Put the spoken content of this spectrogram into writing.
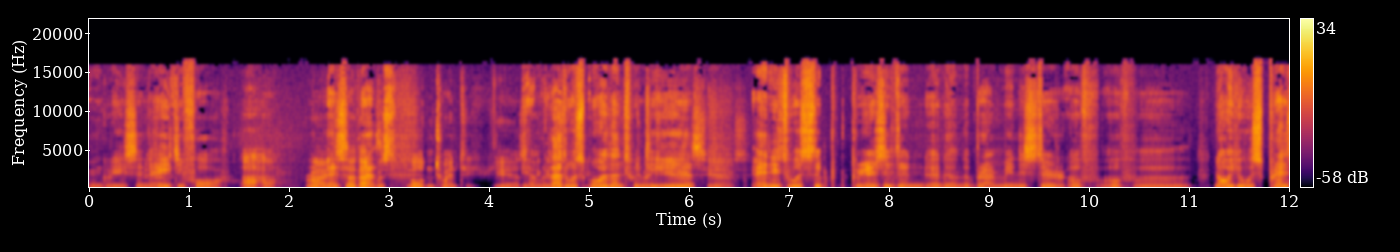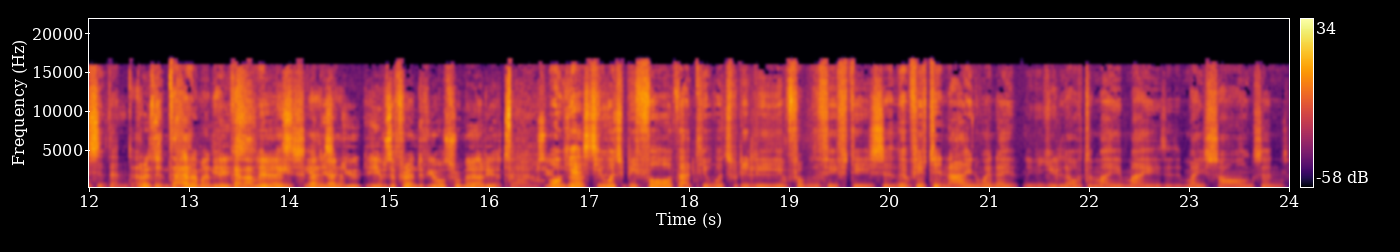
in Greece in yeah. 84. Uh-huh. Right. So that was more than 20 years. Yeah, that was more than 20, 20 years. years. Yes, yes. And it was the president and then the prime minister of. of uh, no, he was president, president at the time. Karamanlis. Karamanlis yes. yes. And, and you, he was a friend of yours from earlier times. You'd oh, know. yes. He was before that. He was really from the 50s, the 59, when I he loved my, my, my songs. And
